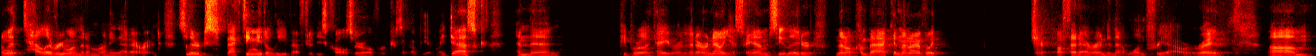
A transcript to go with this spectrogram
I'm gonna tell everyone that I'm running that errand. So they're expecting me to leave after these calls are over because I gotta be at my desk. And then people are like, hey, you're running that errand now? Yes, I am. See you later. And then I'll come back and then I have like checked off that errand in that one free hour, right? Um,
